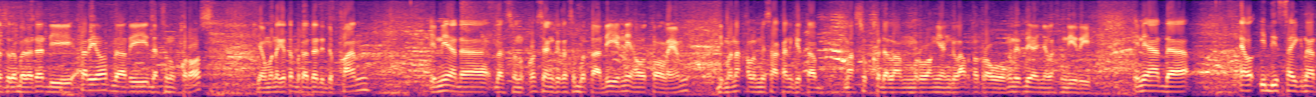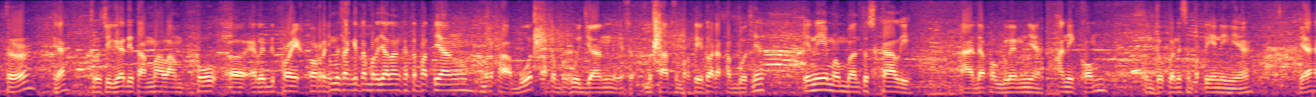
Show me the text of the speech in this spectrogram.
Kita sudah berada di interior dari Datsun Cross yang mana kita berada di depan. Ini ada Datsun Cross yang kita sebut tadi ini auto lamp di mana kalau misalkan kita masuk ke dalam ruang yang gelap atau terowongan dia nyala sendiri. Ini ada LED signature ya. Terus juga ditambah lampu uh, eh, LED proyektor. Ini misalnya kita berjalan ke tempat yang berkabut atau berhujan besar seperti itu ada kabutnya ini membantu sekali. Ada fog lampnya honeycomb untuk ini seperti ininya ya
